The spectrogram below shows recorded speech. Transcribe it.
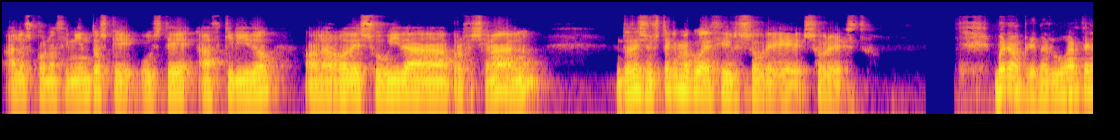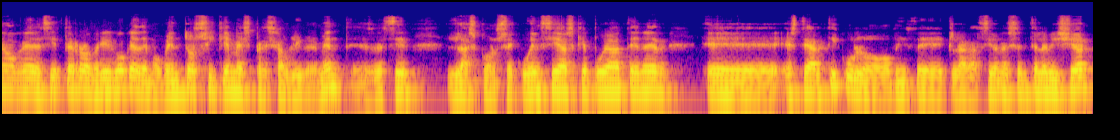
a los conocimientos que usted ha adquirido a lo largo de su vida profesional, ¿no? Entonces, ¿usted qué me puede decir sobre, sobre esto? Bueno, en primer lugar tengo que decirte, Rodrigo, que de momento sí que me he expresado libremente. Es decir, las consecuencias que pueda tener eh, este artículo o mis declaraciones en televisión,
